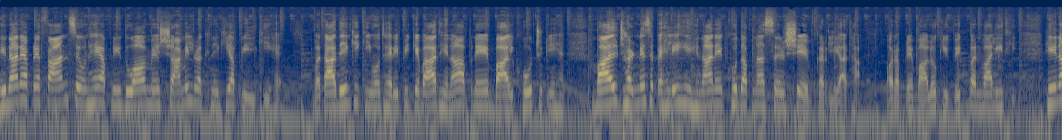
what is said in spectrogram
हिना ने अपने फैंस से उन्हें अपनी दुआओं में शामिल रखने की अपील की है। बता दें कि कीमोथेरेपी के बाद हिना अपने बाल खो चुकी हैं। बाल झड़ने से पहले ही हिना ने खुद अपना सिर शेव कर लिया था और अपने बालों की विग बनवा ली थी। हिना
